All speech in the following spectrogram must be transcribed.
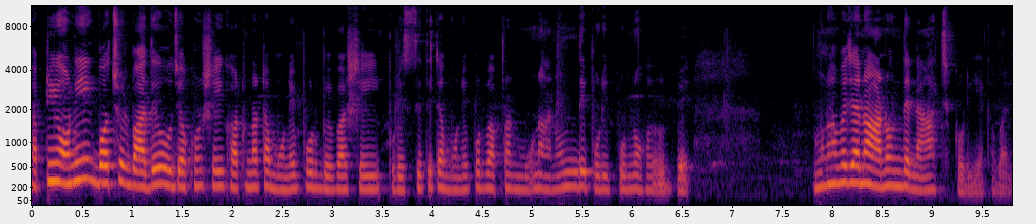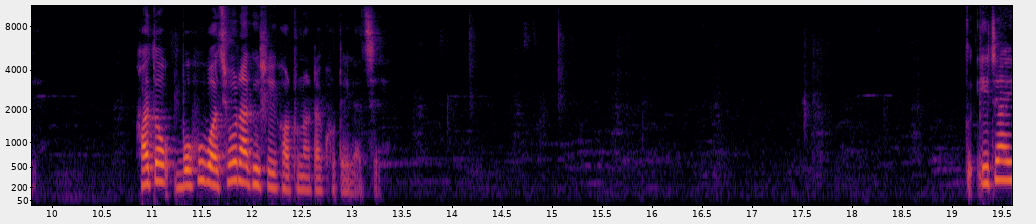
আপনি অনেক বছর বাদেও যখন সেই ঘটনাটা মনে পড়বে বা সেই পরিস্থিতিটা মনে পড়বে, আপনার মন আনন্দে পরিপূর্ণ হয়ে উঠবে। মনে হবে যেন আনন্দে নাচ করি একেবারে। হয়তো বহু বছর আগে সেই ঘটনাটা ঘটে গেছে। তো এটাই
